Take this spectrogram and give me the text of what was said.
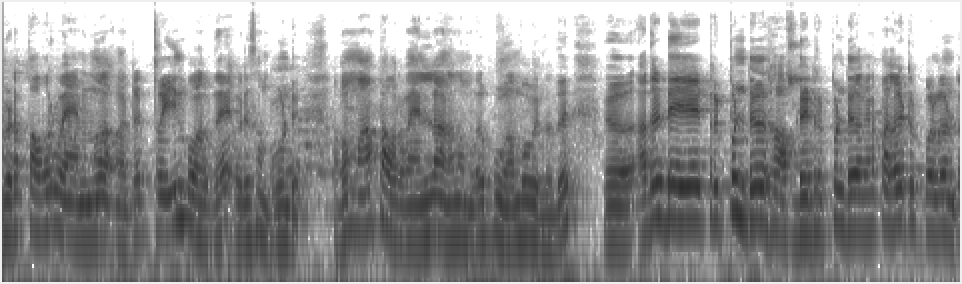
ഇവിടെ പവർ വാൻ എന്ന് പറഞ്ഞിട്ട് ട്രെയിൻ പോലത്തെ ഒരു സംഭവമുണ്ട്. അപ്പം ആ പവർ വാനിലാണ് നമ്മൾ പോകാൻ പോകുന്നത്. ഏഹ് അത് ഡേ ട്രിപ്പ് ഉണ്ട് ഹാഫ് ഡേ ട്രിപ്പ് ഉണ്ട് അങ്ങനെ പല ട്രിപ്പുകളുണ്ട്.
